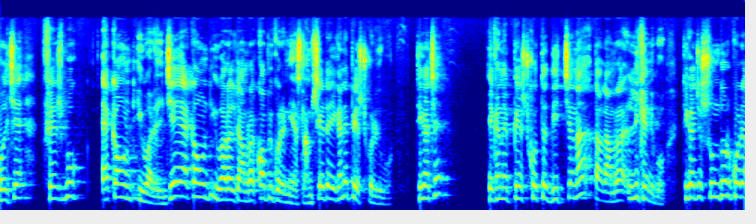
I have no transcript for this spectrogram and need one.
বলছে ফেসবুক অ্যাকাউন্ট ইউআরএল যে অ্যাকাউন্ট ইউআরএলটা আমরা কপি করে নিয়ে আসলাম, সেটা এখানে পেস্ট করে দেবো। ঠিক আছে? এখানে পেস্ট করতে দিচ্ছে না, তাহলে আমরা লিখে নিব। ঠিক আছে? সুন্দর করে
